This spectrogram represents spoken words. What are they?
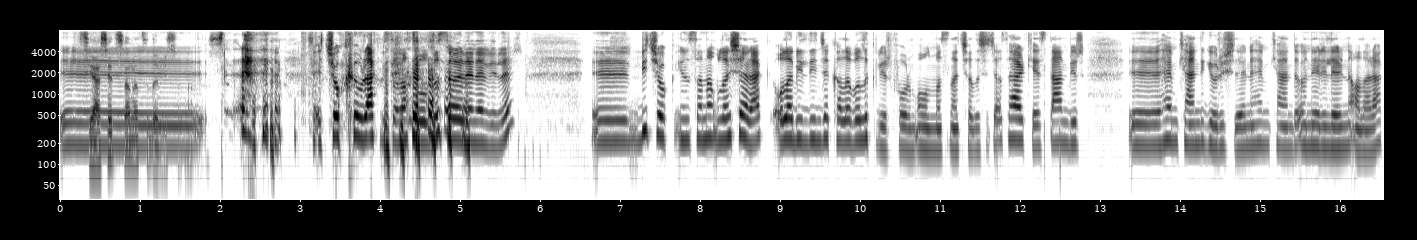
e, Siyaset sanatı da bir sanat. çok kıvrak bir sanat olduğu söylenebilir. Ee, Birçok insana ulaşarak olabildiğince kalabalık bir forum olmasına çalışacağız. Herkesten bir e, hem kendi görüşlerini hem kendi önerilerini alarak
